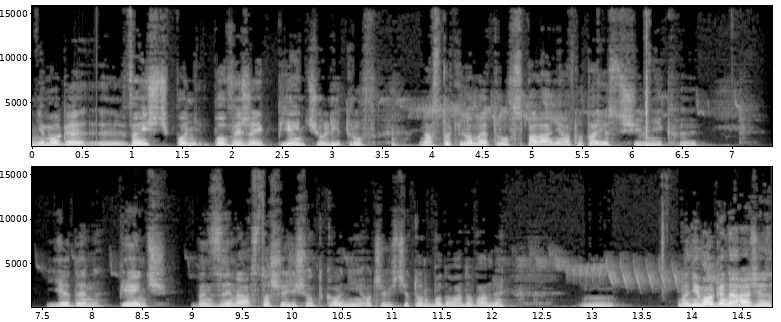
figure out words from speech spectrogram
Nie mogę y, wejść powyżej 5 litrów na 100 km spalania. Tutaj jest silnik y, 1.5 benzyna 160 koni, oczywiście turbo doładowany. Mm, No nie mogę na razie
